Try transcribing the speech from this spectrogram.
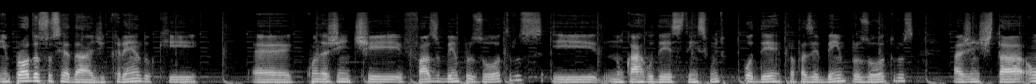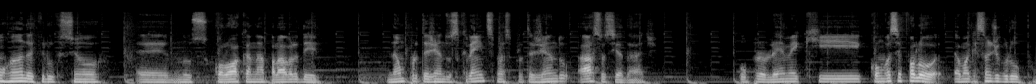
em prol da sociedade, crendo que é, quando a gente faz o bem para os outros e num cargo desse tem-se muito poder para fazer bem para os outros, a gente está honrando aquilo que o Senhor é, nos coloca na palavra dele. Não protegendo os crentes, mas protegendo a sociedade. O problema é que, como você falou, é uma questão de grupo.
